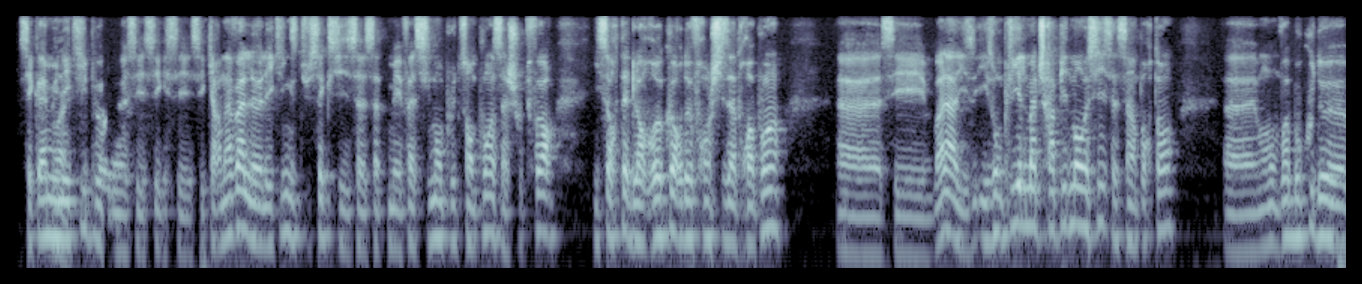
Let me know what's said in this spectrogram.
C'est quand même une équipe, euh, c'est carnaval. Les Kings, tu sais que si ça, ça, te met facilement plus de 100 points, ça shoot fort. Ils sortaient de leur record de franchise à 3 points. Euh, c'est voilà, ils, ont plié le match rapidement aussi, ça c'est important. Euh, on voit beaucoup de,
